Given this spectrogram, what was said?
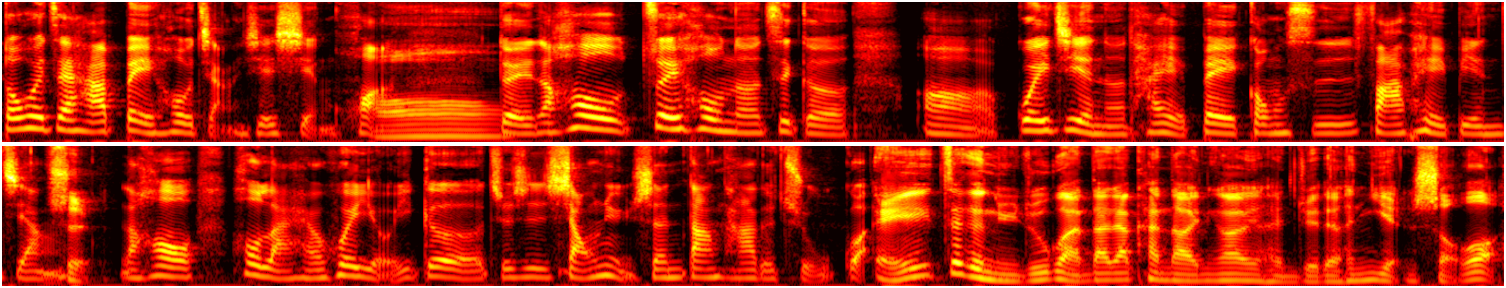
都会在他背后讲一些闲话。哦，对，然后最后呢，这个呃，圭介呢，他也被公司发配边疆。是，然后后来还会有一个就是小女生当他的主管。哎，这个女主管大家看到应该很觉得很眼熟哦，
